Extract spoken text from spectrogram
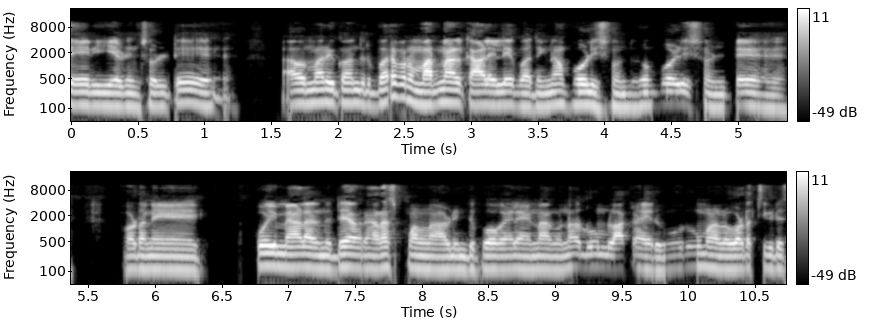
சரி அப்படின்னு சொல்லிட்டு அவர் மாதிரி உட்காந்துருப்பாரு அப்புறம் மறுநாள் காலையிலே பார்த்தீங்கன்னா போலீஸ் வந்துடும் போலீஸ் வந்துட்டு உடனே போய் மேலே இருந்துட்டு அவர் அரெஸ்ட் பண்ணலாம் அப்படின்ட்டு போகையில என்ன ஆகும்னா ரூம் லாக் ஆகிருக்கும் ரூம் அதில் உடச்சிக்கிட்டு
